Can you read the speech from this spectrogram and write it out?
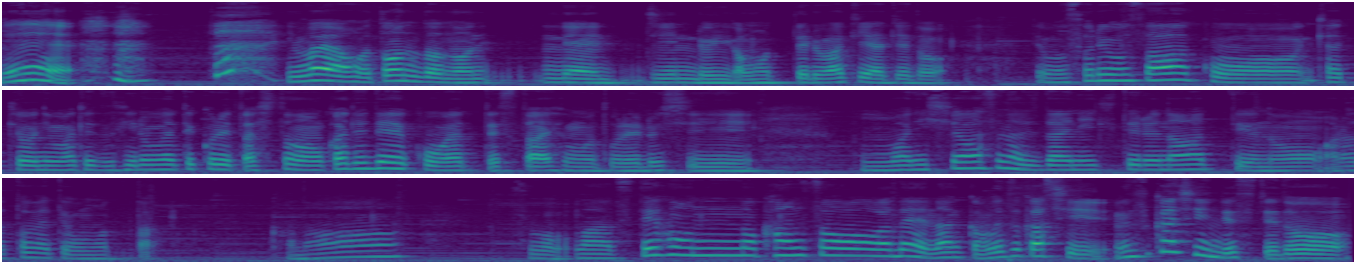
ねえ。今やほとんどのね人類が持ってるわけやけど。でもそれをさこう逆境に負けず広めてくれた人のおかげでこうやってスタイフも取れるしほんまに幸せな時代に生きてるなっていうのを改めて思ったかな。そうまあステホンの感想はねなんか難しい難しいんですけど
